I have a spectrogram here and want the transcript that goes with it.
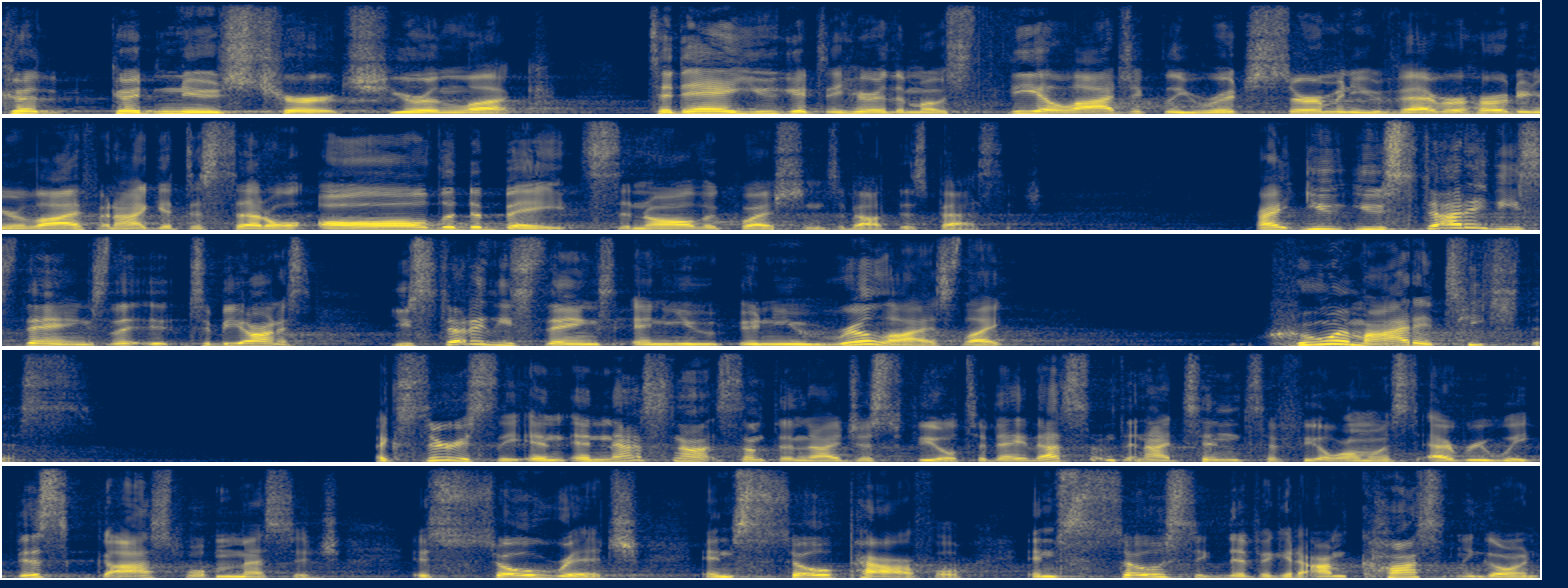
good, good news, church, you're in luck. Today, you get to hear the most theologically rich sermon you've ever heard in your life, and I get to settle all the debates and all the questions about this passage. Right? You, you study these things, to be honest, you study these things and you, and you realize, like, who am I to teach this? Like, seriously, and, and that's not something that I just feel today. That's something I tend to feel almost every week. This gospel message is so rich and so powerful and so significant. I'm constantly going,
